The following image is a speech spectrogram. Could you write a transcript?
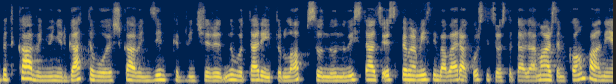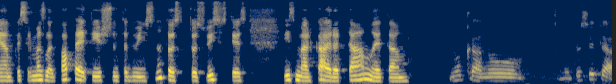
bet kā viņi viņu ir gatavojuši, kā viņi zina, ka viņš ir, nu, arī tur labs un, un viss tāds. Jo es, piemēram, īstenībā vairāk uzticos tādām ārzemju kompānijām, kas ir mazliet papētījušas, un tad viņas, nu, tos, tos visus ties izmēr, kā ir ar tām lietām. Nu, kā, nu, Nu, tas ir tā.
